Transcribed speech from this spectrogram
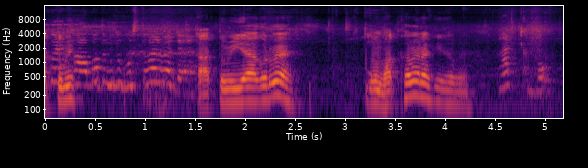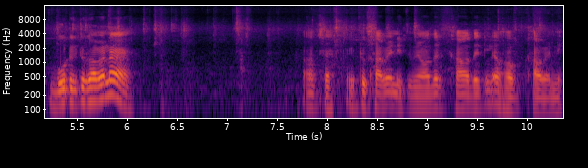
আর তুমি? আর তুমি ইয়া করবে? তুমি ভাত খাবে না কি খাবে। বুট একটু খাবে না? আচ্ছা একটু খাবেনি তুমি আমাদের খাওয়া দেখলে হব খাবে নি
